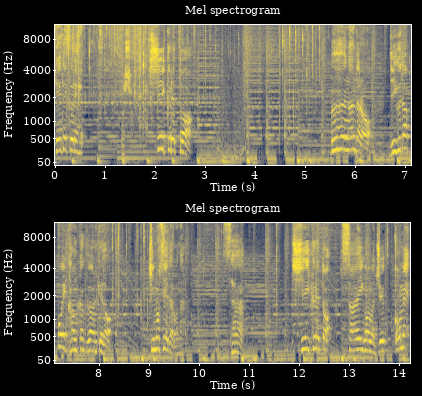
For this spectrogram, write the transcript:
出てくれ。よいしょ。シークレット。うーんなんだろう。ディグダっぽい感覚があるけど気のせいだろうな。さあシークレット。最後の10個目。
